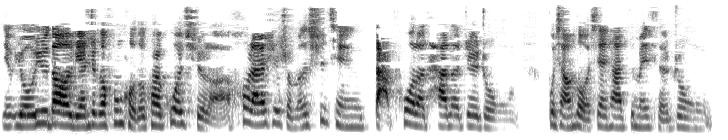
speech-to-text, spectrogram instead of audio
犹犹豫到连这个风口都快过去了。后来是什么事情打破了他的这种？不想走线下自媒体的这种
